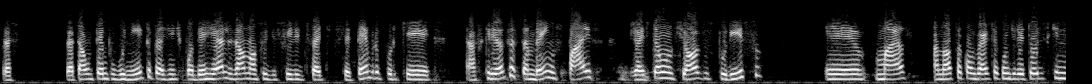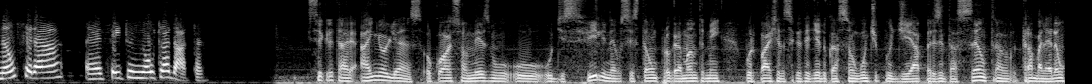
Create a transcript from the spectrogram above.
para estar tá um tempo bonito para a gente poder realizar o nosso desfile de 7 de setembro, porque as crianças também, os pais, já estão ansiosos por isso, é, mas a nossa conversa com diretores que não será é, feito em outra data. Secretária, aí em Orleans ocorre só mesmo o, o, desfile, né? Vocês estão programando também por parte da Secretaria de Educação algum tipo de apresentação? Tra trabalharão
